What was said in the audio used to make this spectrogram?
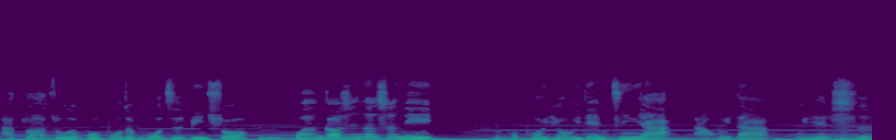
他抓住了波波的脖子，并说：“我很高兴认识你。”婆婆有一点惊讶，她回答：“我也是。”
